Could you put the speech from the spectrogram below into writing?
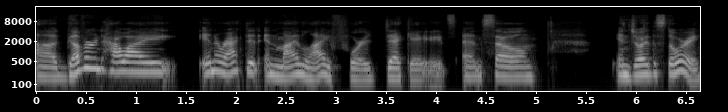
uh, governed how I interacted in my life for decades. And so, enjoy the story.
